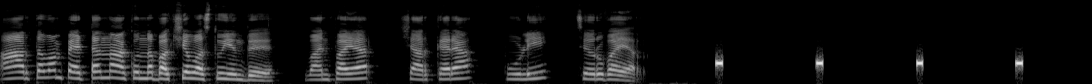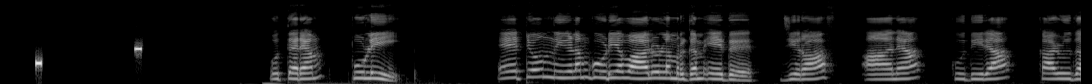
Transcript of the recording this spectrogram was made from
ആർത്തവം പെട്ടെന്നാക്കുന്ന ഭക്ഷ്യവസ്തു എന്ത്? വൻപയർ ശർക്കര പുളി ചെറുപയർ. ഉത്തരം പുളി. ഏറ്റവും നീളം കൂടിയ വാലുള്ള മൃഗം ഏത്? ജിറാഫ് ആന കുതിര കഴുത.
